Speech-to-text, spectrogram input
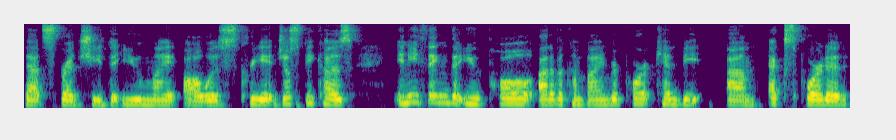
that spreadsheet that you might always create just because anything that you pull out of a combined report can be um, exported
